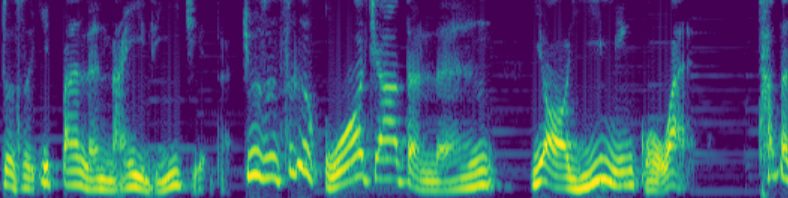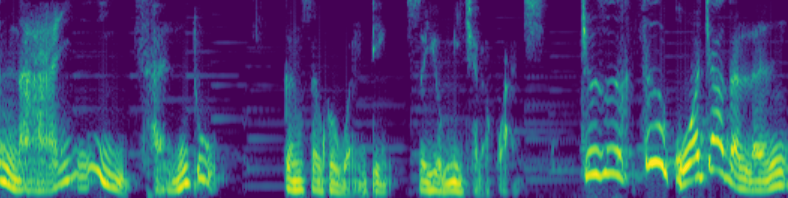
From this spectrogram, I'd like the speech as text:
这是一般人难以理解的，就是这个国家的人要移民国外，它的难易程度跟社会稳定是有密切的关系。就是这个国家的人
